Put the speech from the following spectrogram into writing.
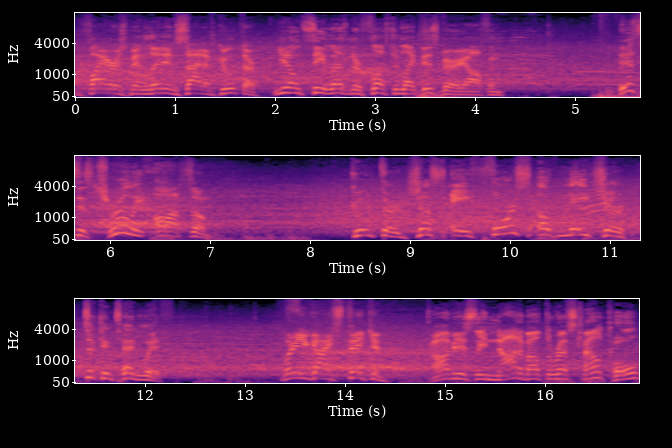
The fire has been lit inside of Gunther. You don't see Lesnar flustered like this very often. This is truly awesome. Gunther, just a force of nature to contend with. What are you guys thinking? Obviously not about the ref's count, Cole.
